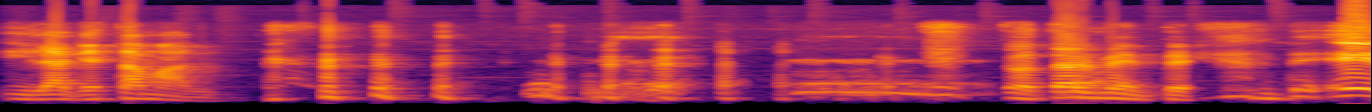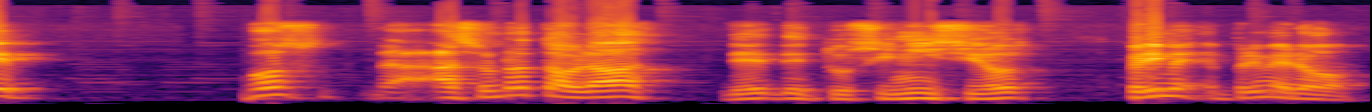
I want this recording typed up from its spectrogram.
y la que está mal. Totalmente. Eh, vos hace un rato hablabas de, tus inicios. Prime- primero,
